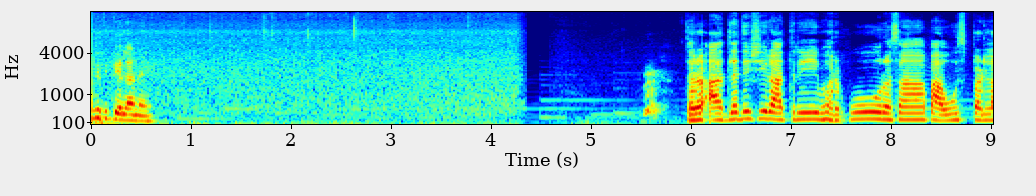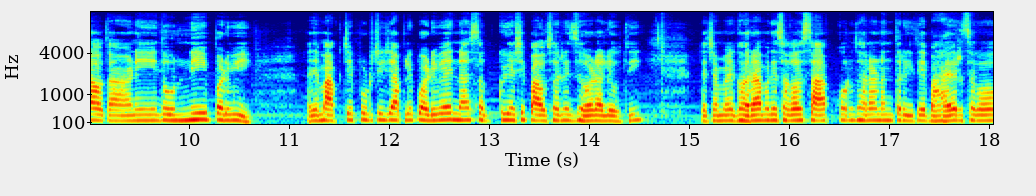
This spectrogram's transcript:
किती केला नाही. तर आदल्या दिवशी रात्री भरपूर असा पाऊस पडला होता आणि दोन्ही पडवी म्हणजे मागची पुढची जी आपली पडवी आहे ना सगळी अशी पावसाने झड आली होती. त्याच्यामुळे घरामध्ये सगळं साफ करून झाल्यानंतर इथे बाहेर सगळं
